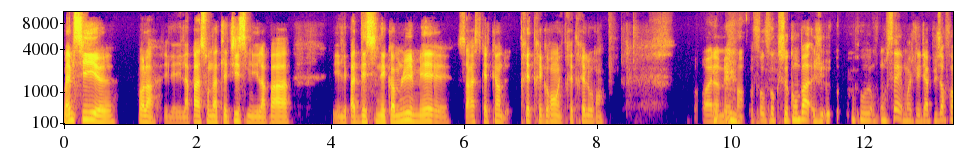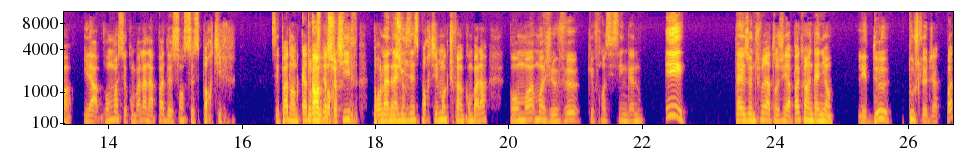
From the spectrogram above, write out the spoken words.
Même si, euh, voilà, il n'a pas son athlétisme, il n'a pas, il n'est pas dessiné comme lui, mais ça reste quelqu'un de très très grand et très très lourd. hein. Ouais, non, mais faut, faut que ce combat, je- on sait, moi je l'ai dit à plusieurs fois, il a, pour moi, ce combat-là n'a pas de sens sportif. C'est pas dans le cadre Non, bien sûr, sportif, pour l'analyser sportivement que tu fais un combat là. Pour moi, moi, je veux que Francis Ngannou et Tyson Fury, attention, il n'y a pas qu'un gagnant. Les deux touchent le jackpot,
